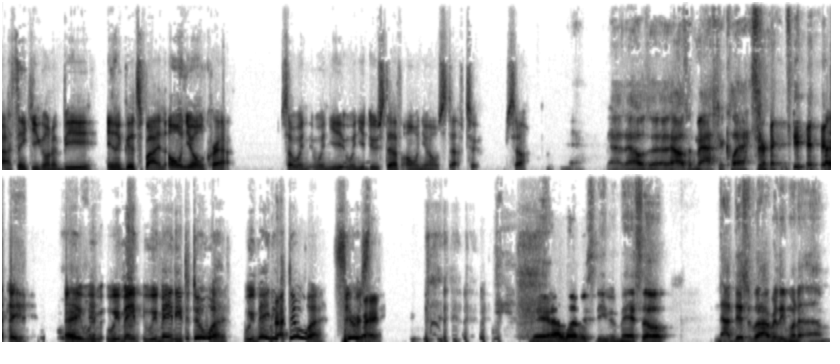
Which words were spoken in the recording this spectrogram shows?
I think you're going to be in a good spot and own your own crap. So when when you when you do stuff, own your own stuff too. So yeah. Now that was a that was a master class right there. Hey, hey, we we may we may need to do one. We may need right. to do one. Seriously. Right. man, I love it, Stephen. Man, so Now, this is what I really want to um,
